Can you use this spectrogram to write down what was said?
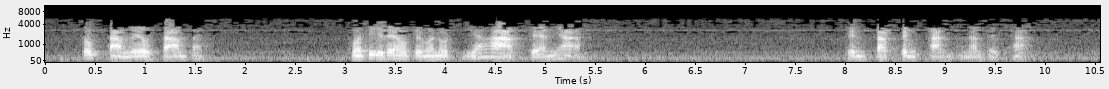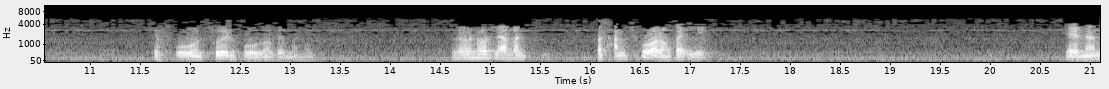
ๆตกตามเร็วตามไป คนที่จะได้มาเป็นมนุษย์ยากแสนยาก เป็นกับเป็นขันอนันตชาติ จะฟูนฟื้นฟูมาเป็นมนุษย์มนุษย์แล้วมันก็ทำชั่วลงไปอีกเหตุนั้น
